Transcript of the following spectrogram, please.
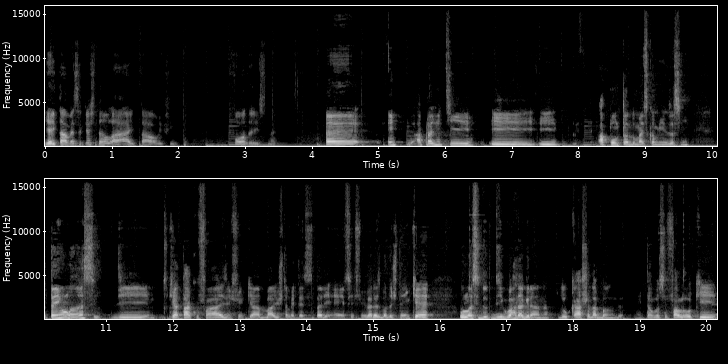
E aí tava essa questão lá e tal, enfim. Foda isso, né? É, pra gente ir, ir apontando mais caminhos assim tem um lance de que a Taco faz, enfim, que a Bajus também tem essa experiência, enfim, várias bandas têm, que é o lance do, de guarda-grana, do caixa da banda. Então você falou que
